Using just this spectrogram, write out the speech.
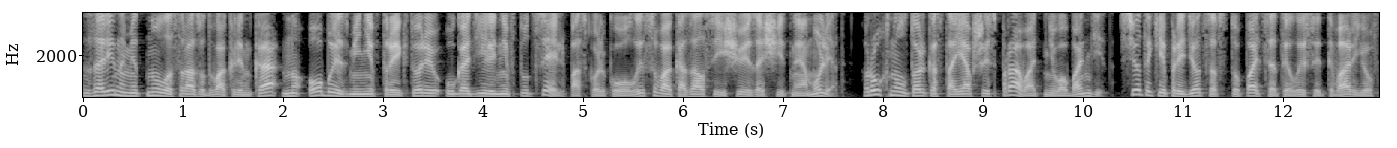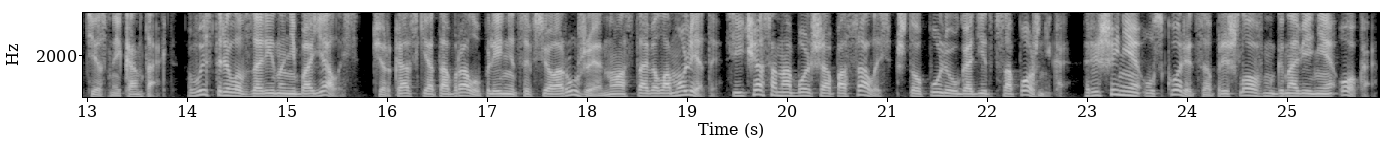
Зарина метнула сразу два клинка, но оба, изменив траекторию, угодили не в ту цель, поскольку у Лысого оказался еще и защитный амулет. Рухнул только стоявший справа от него бандит. Все-таки придется вступать с этой лысой тварью в тесный контакт. Выстрелов Зарина не боялась. Черкасский отобрал у пленницы все оружие, но оставил амулеты. Сейчас она больше опасалась, что пуля угодит в сапожника. Решение ускориться пришло в мгновение ока.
